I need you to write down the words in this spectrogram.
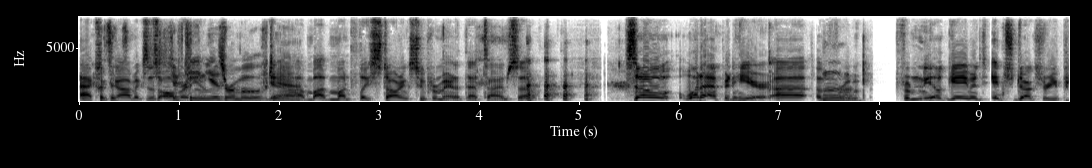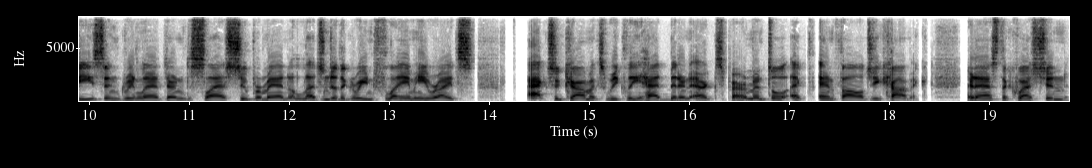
Action Comics is already 15 years removed, yeah, yeah. A, a monthly starring Superman at that time. So, so what happened here? Uh, Hmm. from, from Neil Gaiman's introductory piece in Green Lantern slash Superman: Legend of the Green Flame, he writes. Action Comics Weekly had been an experimental anthology comic. It asked the question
